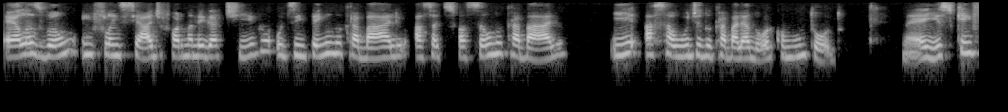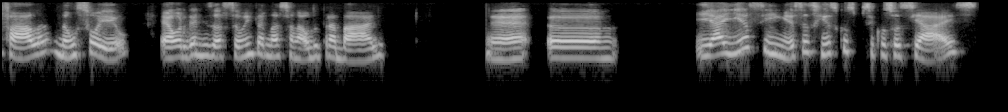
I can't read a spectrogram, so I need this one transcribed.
elas vão influenciar de forma negativa o desempenho no trabalho, a satisfação no trabalho e a saúde do trabalhador como um todo. Né? Isso quem fala não sou eu, é a Organização Internacional do Trabalho. Né? Uh, e aí, assim, esses riscos psicossociais,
